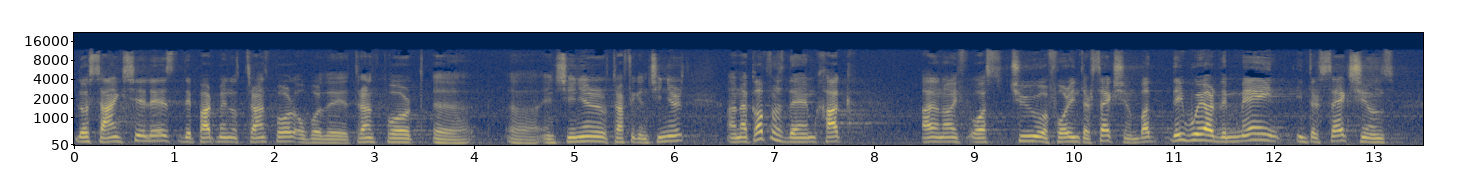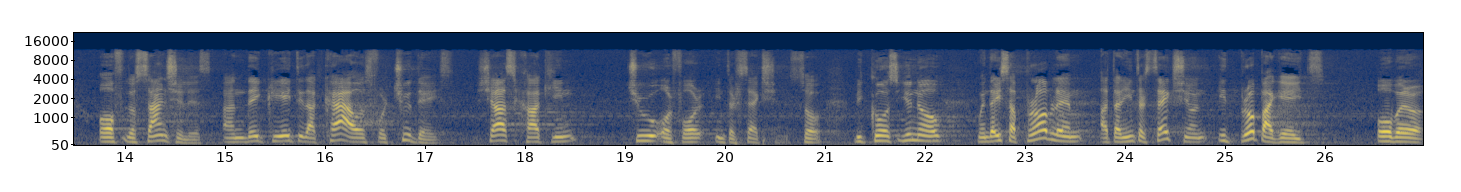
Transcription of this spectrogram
Los Angeles Department of Transport over the transport uh, uh, traffic engineers, and a couple of them hacked, I don't know if it was two or four intersections, but they were the main intersections of Los Angeles, and they created a chaos for two days, just hacking two or four intersections. So, because you know, when there is a problem at an intersection, it propagates over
